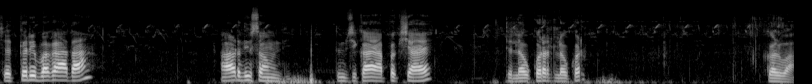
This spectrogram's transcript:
शेतकरी बघा आता. आठ दिवसामध्ये तुमची काय अपेक्षा आहे ते लवकरात लवकर कळवा.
